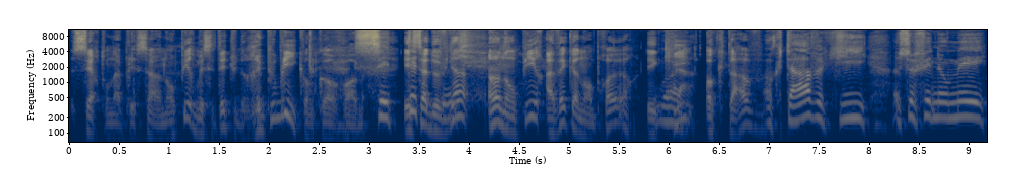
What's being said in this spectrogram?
certes, on appelait ça un empire, mais c'était une république encore, Rome. Et ça devient un empire avec un empereur. Et qui. Octave Octave, qui se fait nommer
